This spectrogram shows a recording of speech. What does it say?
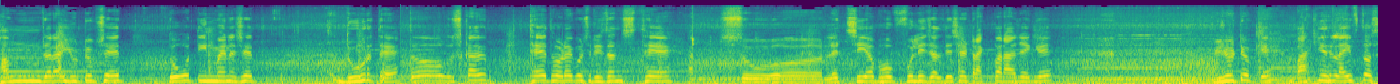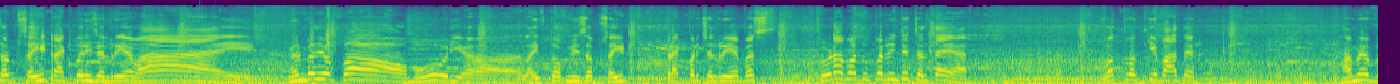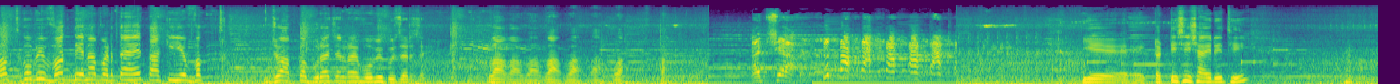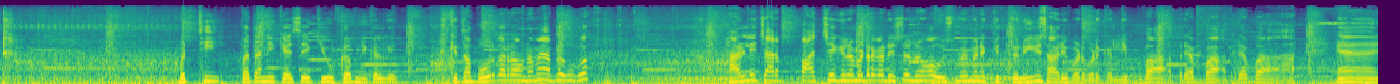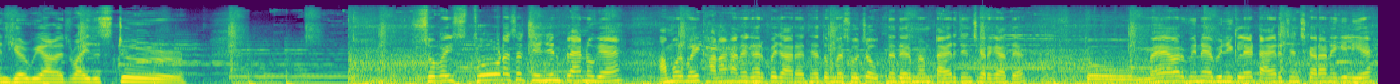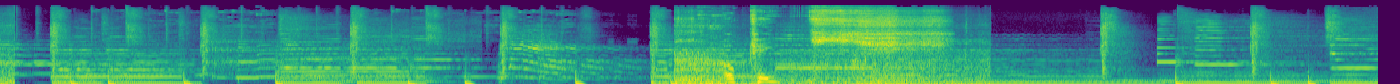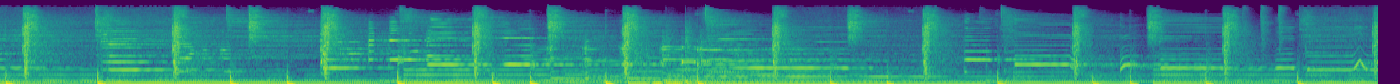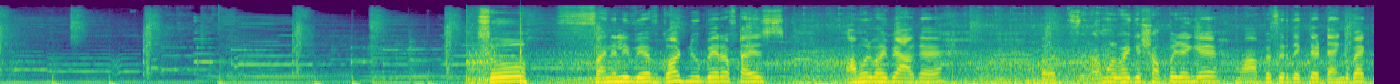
हम ज़रा YouTube से दो तीन महीने से दूर थे तो उसका थे थोड़े कुछ रीजंस थे। सो लेट्स सी अब होपफुली जल्दी से ट्रैक पर आ जाएँगे। यूट्यूब के। बाकी लाइफ तो सब सही ट्रैक पर ही चल रही है भाई। गणपति बप्पा मोरिया। लाइफ तो अपनी सब सही ट्रैक पर चल रही है बस थोड़ा बहुत ऊपर नीचे चलता है यार। वक्त वक्त की बात है। हमें वक्त को भी वक्त देना पड़ता है ताकि ये वक्त जो आपका बुरा चल रहा है वो भी गुजर जाए। वाह वाह वाह वाह वाह वाह वाह वाह। अच्छा। ये टट्टी सी शायरी थी। बट थी पता नहीं कैसे, क्यों, कब निकल गई। कितना बोर कर रहा हूँ ना मैं आप लोगों को। हार्डली चार, पाँच छः किलोमीटर का डिस्टेंस होगा, उसमें मैंने कितनी सारी बड़बड़ कर ली। बाप रे बाप रे, बाप। And here we are store so भाई थोड़ा सा चेंज इन प्लान हो गया है। अमोल भाई खाना खाने घर पे जा रहे थे तो मैं सोचा उतने देर में हम टायर चेंज करके आते हैं। तो मैं और विनय अभी निकले टायर चेंज कराने के लिए। Okay so finally we have got new pair of tyres Amol भाई पे आ गए अमोल भाई के शॉप पे जाएँगे। वहाँ पे फिर देखते हैं टैंक बैग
